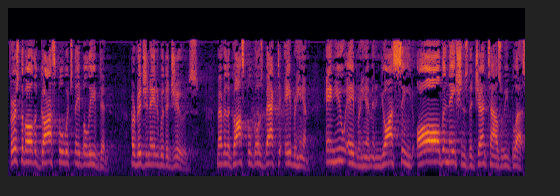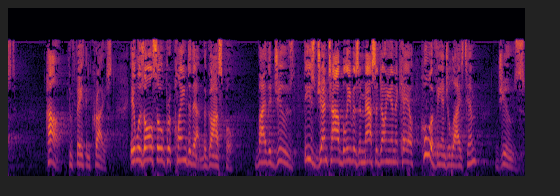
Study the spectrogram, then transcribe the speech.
First of all, the gospel which they believed in originated with the Jews. Remember, the gospel goes back to Abraham. And you, Abraham, and in your seed, all the nations, the Gentiles, will be blessed. How? Through faith in Christ. It was also proclaimed to them, the gospel, by the Jews. These Gentile believers in Macedonia and Achaia, who evangelized him? Jews.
